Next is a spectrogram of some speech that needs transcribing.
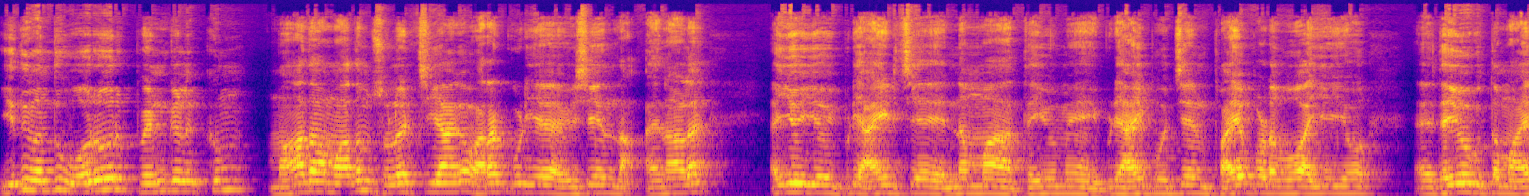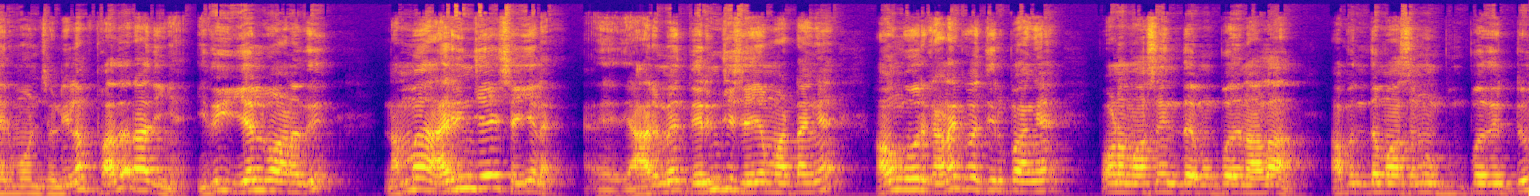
இது வந்து ஒரு ஒரு பெண்களுக்கும் மாதா மாதம் சுழற்சியாக வரக்கூடிய விஷயந்தான் அதனால் ஐயோ ஐயோ இப்படி ஆயிடுச்சே என்னம்மா தெய்வமே இப்படி ஆகிப்போச்சேன்னு பயப்படவோ ஐயோ தெய்வ குத்தம் ஆயிருமோன்னு சொல்லிலாம் பதறாதீங்க. இது இயல்பானது. நம்ம அறிஞ்சே செய்யலை. யாருமே தெரிஞ்சு செய்ய மாட்டாங்க. அவங்க ஒரு கணக்கு வச்சுருப்பாங்க. போன மாதம் இந்த முப்பது நாளாக அப்போ இந்த மாதமும் முப்பது டு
